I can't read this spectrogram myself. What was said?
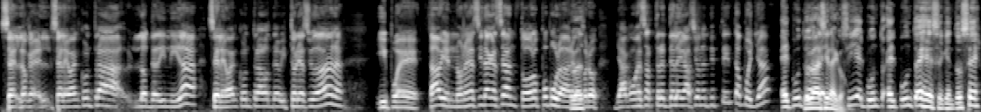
Se, lo que, se le va en contra los de Dignidad, se le va en contra los de Victoria Ciudadana. Y pues, está bien, no necesita que sean todos los populares, vas- pero ya con esas tres delegaciones distintas, pues ya. El punto, ¿Tú ibas a decir algo? Sí, el punto, el punto es ese, que entonces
